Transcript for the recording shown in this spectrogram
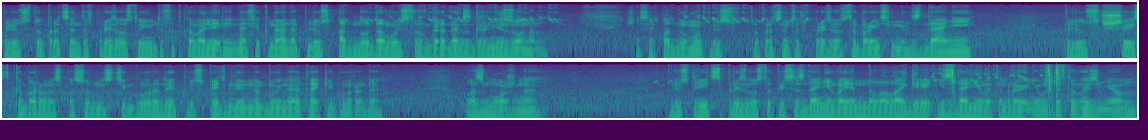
Плюс 100% производства юнитов от кавалерии. Нафиг надо. Плюс одно довольство в городах с гарнизоном. Сейчас я подумаю. Плюс 100% производства оборонительных зданий. Плюс 6 к обороноспособности города и плюс 5 к дальнобойной атаке города. Возможно. Плюс 30 производства при создании военного лагеря и здания в этом районе. Вот это возьмем.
